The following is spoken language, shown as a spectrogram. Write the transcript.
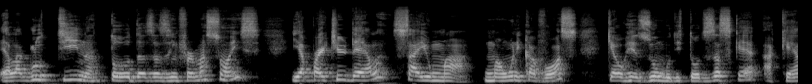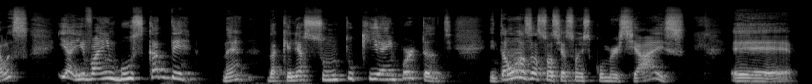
Ela aglutina todas as informações e a partir dela sai uma, uma única voz, que é o resumo de todas as que, aquelas, e aí vai em busca de, né, daquele assunto que é importante. Então, as associações comerciais, é,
